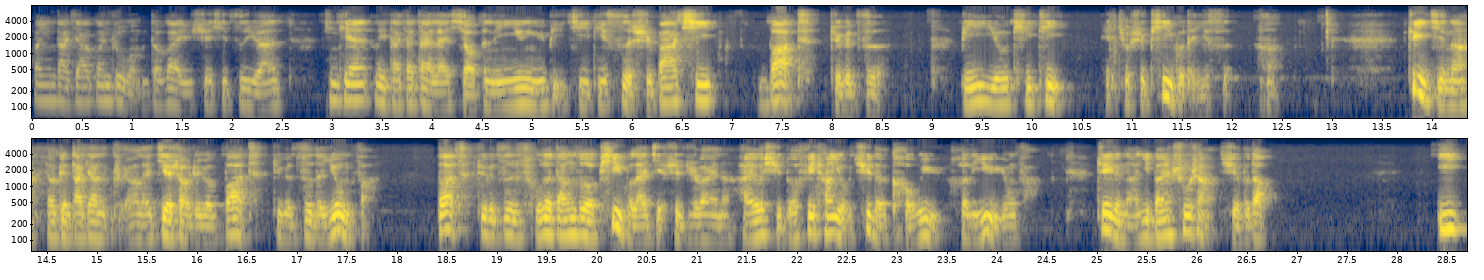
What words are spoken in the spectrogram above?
欢迎大家关注我们的外语学习资源。今天为大家带来小笨林英语笔记第四十八期。But 这个字，B-U-T-T，也就是屁股的意思啊。这一集呢，要跟大家主要来介绍这个 But 这个字的用法。But 这个字除了当做屁股来解释之外呢，还有许多非常有趣的口语和俚语用法。这个呢，一般书上学不到。一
